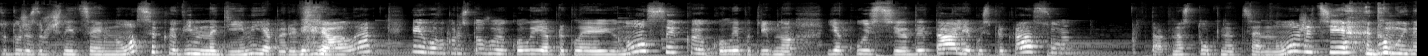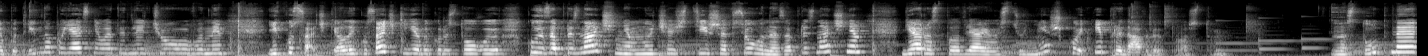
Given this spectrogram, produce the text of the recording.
Тут дуже зручний цей носик, він надійний, я перевіряла. Я його використовую, коли я приклеюю носик, коли потрібно якусь деталь, якусь прикрасу. Так, наступне це ножиці. Думаю, не потрібно пояснювати, для чого вони. І кусачки. Але кусачки я використовую, коли за призначенням, ну частіше всього не за призначенням. Я розплавляю ось цю ніжку і придавлюю просто. Наступне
